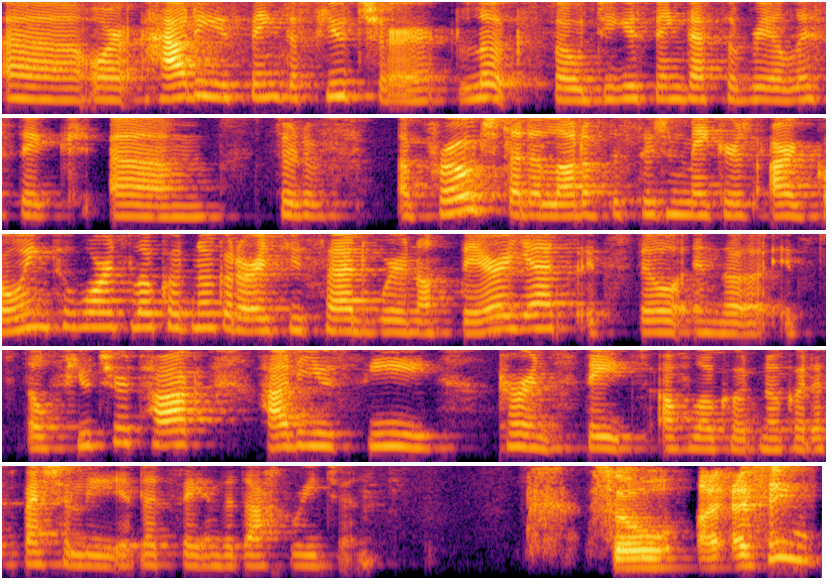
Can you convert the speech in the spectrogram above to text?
uh, or how do you think the future looks? So, do you think that's a realistic um, sort of approach that a lot of decision makers are going towards low code no code? Or as you said, we're not there yet. It's still in the it's still future talk. How do you see current state of low code no code, especially let's say in the DACH region? So I, I, think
